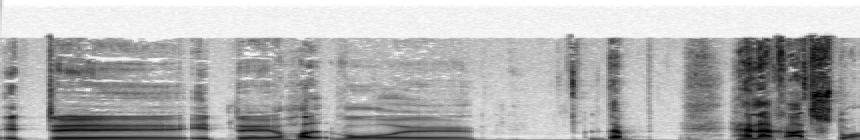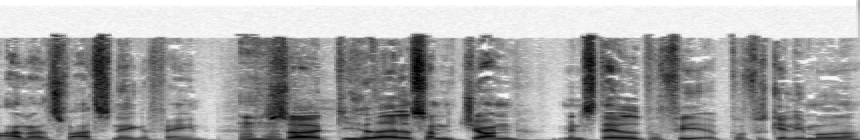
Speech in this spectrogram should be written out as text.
et, øh, et øh, hold, hvor... Øh, der, han er ret stor Arnold Schwarzenegger-fan. Mhm. Mm-hmm. Så de hedder alle sammen John, men stavet på, fe- på forskellige måder.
